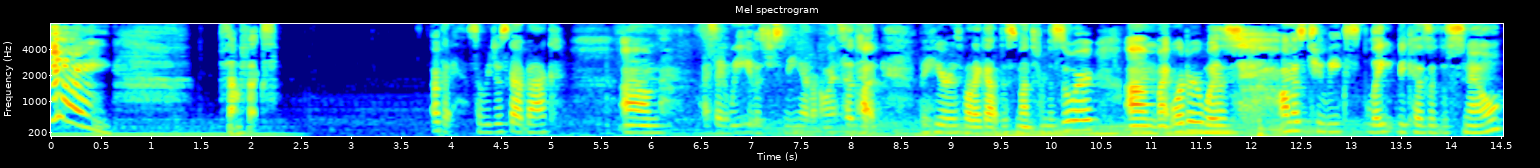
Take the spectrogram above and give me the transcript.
yay! Sound effects. Okay, so we just got back. Um, I say we, it was just me. I don't know why I said that. But here is what I got this month from Azure. Um, my order was almost two weeks late because of the snow.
